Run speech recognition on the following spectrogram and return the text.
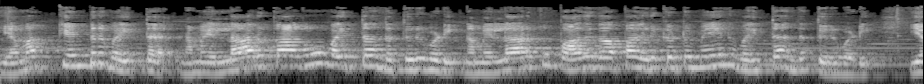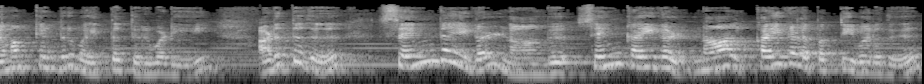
எமக்கென்று வைத்த நம்ம எல்லாருக்காகவும் வைத்த அந்த திருவடி நம்ம எல்லாருக்கும் பாதுகாப்பா இருக்கட்டுமேனு வைத்த அந்த திருவடி எமக்கென்று வைத்த திருவடி. அடுத்தது செங்கைகள் நான்கு செங்கைகள் நாள் கைகளை பத்தி வருது.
